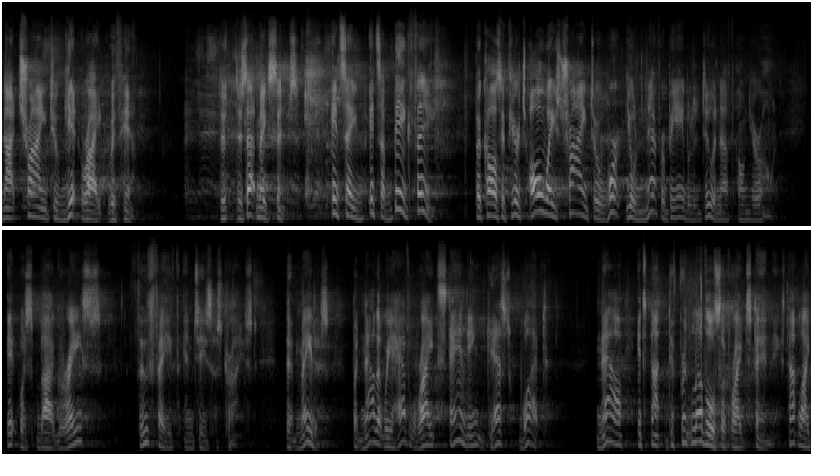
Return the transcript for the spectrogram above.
not trying to get right with Him. Does, does that make sense? It's a, it's a big thing because if you're always trying to work, you'll never be able to do enough on your own. It was by grace through faith in Jesus Christ that made us. But now that we have right standing, guess what? Now it's not different levels of right standing. It's not like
